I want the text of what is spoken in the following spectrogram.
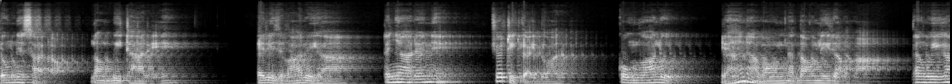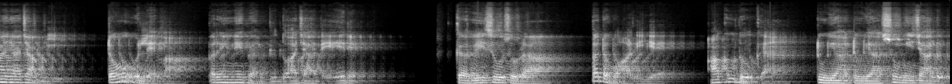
သုံးနှစ်စာတော့လောင်ပြီးထားတယ်အဲ့ဒီစပားတွေဟာတညာတဲ့နဲ့ကြွက်တီကြိုက်သွားတာကုံသွားလို့ရဟန္တာပေါင်း2400ဟာတန်ဝေကရကြပြီးတောအုပ်အလယ်မှာပရိနိဗ္ဗာန်ပြုသွားကြတယ်တဲ့ကဘေးဆိုးဆိုတာတတ္တဝါတွေရဲ့အာကုတုကံတူရတူရဆုမိကြလို့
